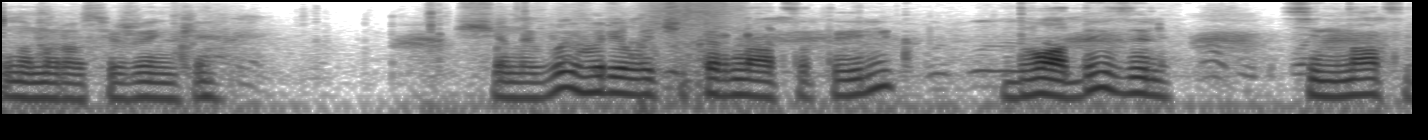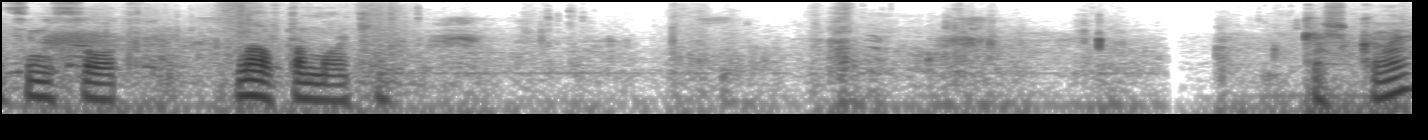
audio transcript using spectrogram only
Номера свіженькі. Ще не вигоріли. 14 рік. Два дизель 17700 на автоматі. Кашкай.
